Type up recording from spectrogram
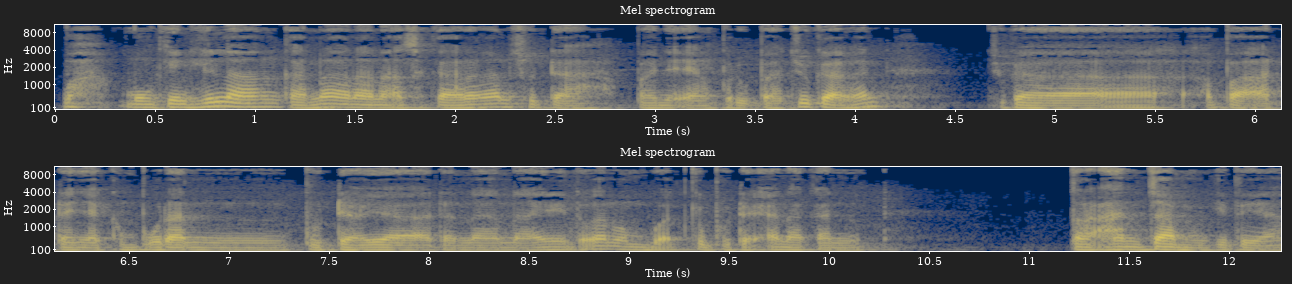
wah mungkin hilang karena anak-anak sekarang kan sudah banyak yang berubah juga kan. Juga apa adanya gempuran budaya dan lain-lain itu kan membuat kebudayaan akan terancam gitu ya.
